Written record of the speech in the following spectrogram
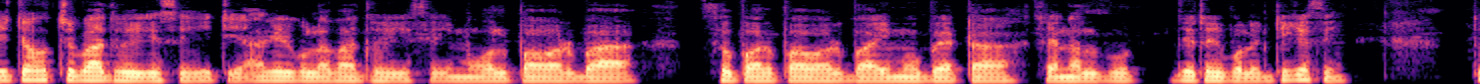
এটা হচ্ছে বাদ হয়ে গেছে। এটি আগেরগুলা বাদ হয়ে গেছে। ইমো অল পাওয়ার বা সুপার পাওয়ার বা ইমো বেটা চ্যানেল বোর্ড যেটাই বলেন, ঠিক আছে? তো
